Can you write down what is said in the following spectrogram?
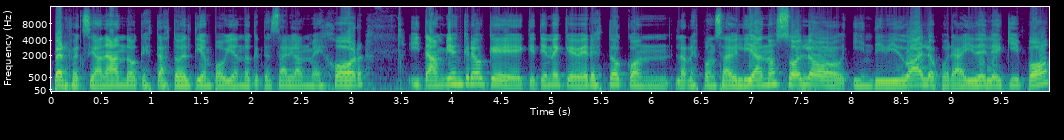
perfeccionando, que estás todo el tiempo viendo que te salgan mejor. Y también creo que, que tiene que ver esto con la responsabilidad no solo individual o por ahí del equipo,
